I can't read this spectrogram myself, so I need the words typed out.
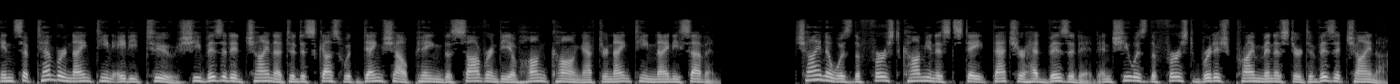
In September 1982 she visited China to discuss with Deng Xiaoping the sovereignty of Hong Kong after 1997. China was the first communist state Thatcher had visited and she was the first British Prime Minister to visit China.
